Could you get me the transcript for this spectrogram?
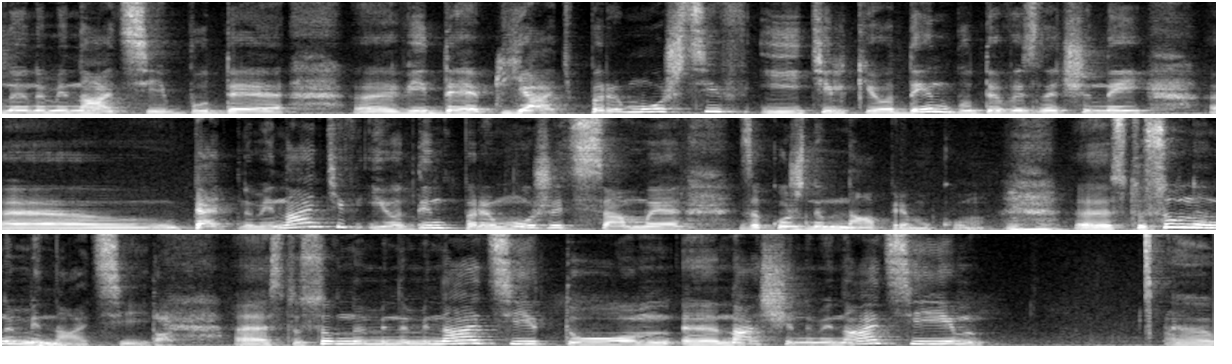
кожної номінації буде е, війде 5 переможців, і тільки один буде визначений 5 номінантів і один переможець саме за кожним напрямком. Угу. Стосовно номінацій, Так. Е, Стосовно номінації, то е, наші номінації. Е,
